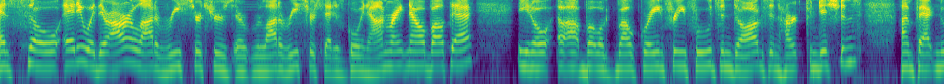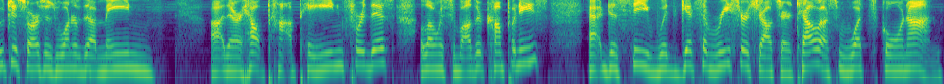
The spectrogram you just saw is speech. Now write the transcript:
And so, anyway, there are a lot of researchers, or a lot of research that is going on right now about that. You know, uh, about, about grain-free foods and dogs and heart conditions. In fact, Nutrisource is one of the main. Uh, that are help paying for this, along with some other companies, uh, to see would get some research out there. Tell us what's going on,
